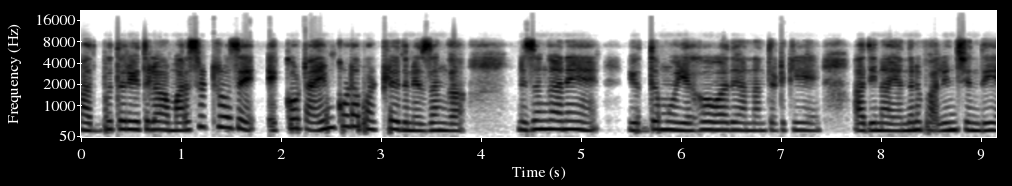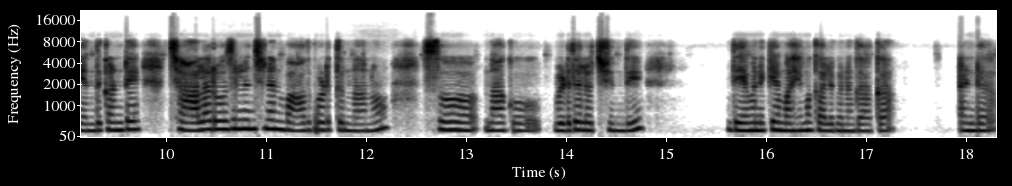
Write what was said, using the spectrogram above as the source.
అద్భుత రీతిలో ఆ మరుసటి రోజే ఎక్కువ టైం కూడా పట్టలేదు నిజంగా. నిజంగానే యుద్ధము యహోవాది అన్నంతటికి అది నా ఎందును ఫలించింది. ఎందుకంటే చాలా రోజుల నుంచి నేను బాధపడుతున్నాను. సో, నాకు విడుదల వచ్చింది దేవునికే మహిమ కలుగును గాక. అండ్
